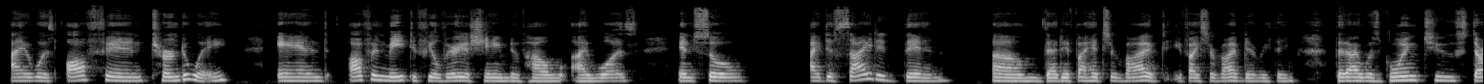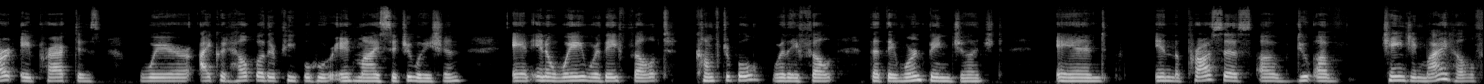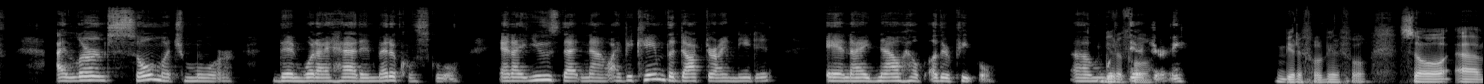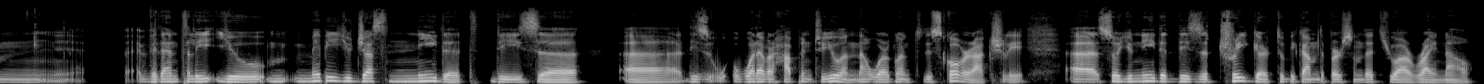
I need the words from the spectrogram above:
I was often turned away and often made to feel very ashamed of how I was. And so I decided then um, that if I had survived, if I survived everything, that I was going to start a practice where I could help other people who were in my situation and in a way where they felt comfortable, where they felt that they weren't being judged and in the process of do of changing my health, I learned so much more than what I had in medical school. And I use that now. I became the doctor I needed and I now help other people um, with their journey. Beautiful, beautiful. So, um, evidently, you maybe you just needed these uh, uh, this whatever happened to you, and now we're going to discover actually. Uh, so you needed this uh, trigger to become the person that you are right now.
